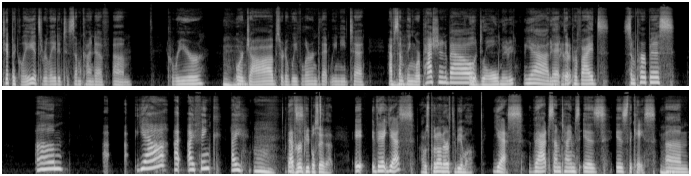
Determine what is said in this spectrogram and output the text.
Typically, it's related to some kind of um, career or Mhm. job. Sort of, we've learned that we need to have Mhm. something we're passionate or about. role, maybe. yeah, being that that provides some purpose. Um, yeah, I I think I. Mm, that's I've heard people say that. it, that yes, I was put on earth to be a mom. yes, that sometimes is is the case. Mhm. Um,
